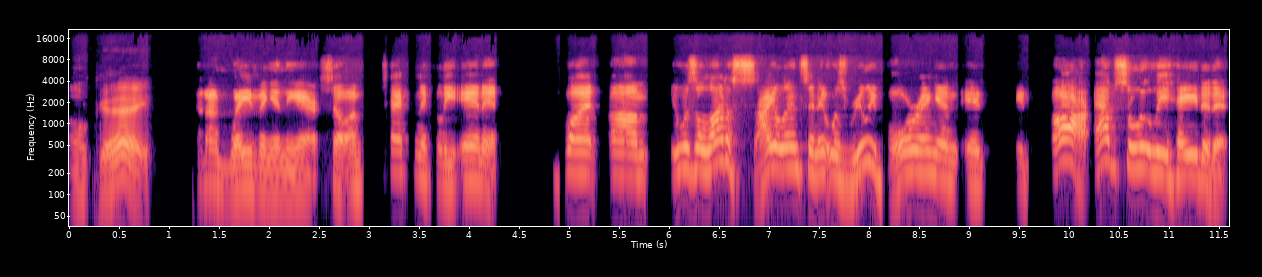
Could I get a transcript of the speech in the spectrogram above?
Okay. And I'm waving in the air. So I'm technically in it. But um it was a lot of silence and it was really boring and it it ah absolutely hated it.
